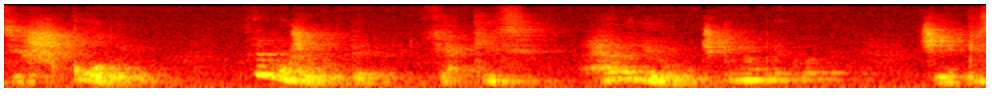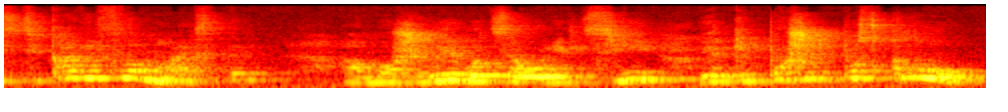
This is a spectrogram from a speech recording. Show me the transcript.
зі школою. Це може бути якісь гелеві ручки, наприклад, чи якісь цікаві фломастери, а можливо, це олівці, які пишуть по склу.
